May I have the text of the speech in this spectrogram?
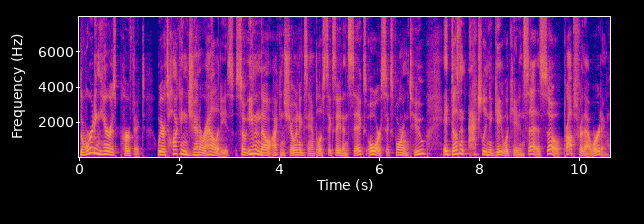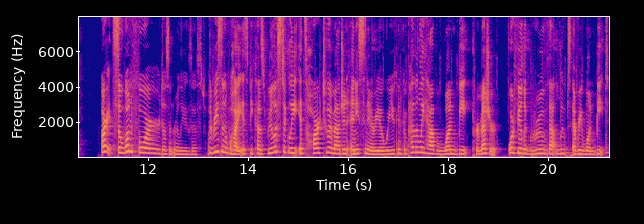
The wording here is perfect. We are talking generalities, so even though I can show an example of 6-8 and 6, or 6-4 and 2, it doesn't actually negate what Cadence says, so props for that wording. Alright, so 1-4 doesn't really exist. The reason why is because realistically, it's hard to imagine any scenario where you can compellingly have one beat per measure, or feel a groove that loops every one beat.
